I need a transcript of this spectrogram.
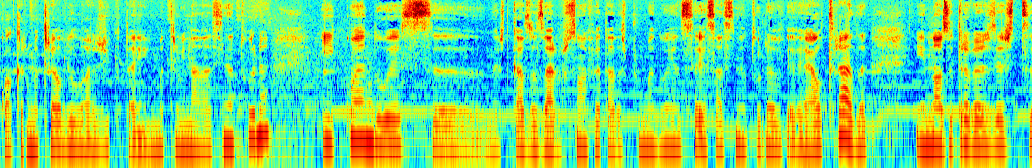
Qualquer material biológico tem uma determinada assinatura e quando esse, neste caso as árvores são afetadas por uma doença, essa assinatura é alterada e nós através deste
